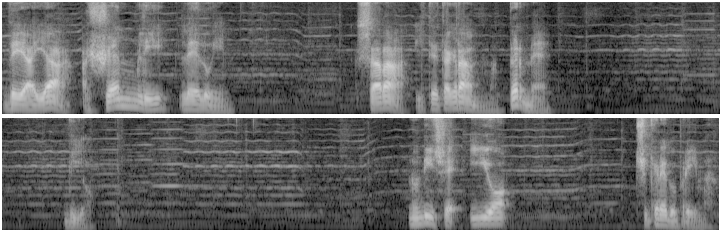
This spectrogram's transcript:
Veaya Hashem li le. Sarà il tetagramma per me Dio. Non dice io ci credo prima.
